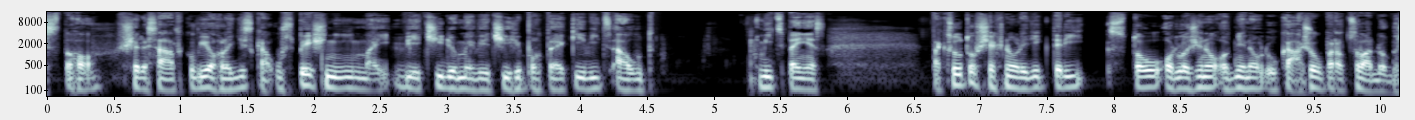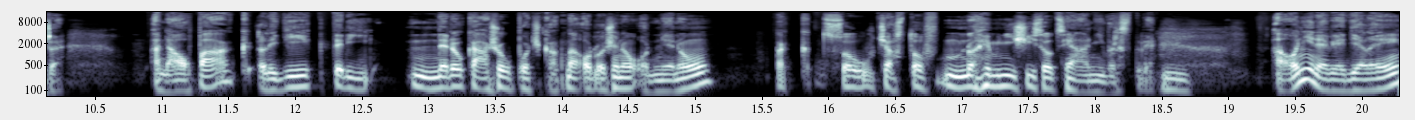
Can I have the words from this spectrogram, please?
z toho 60 hlediska úspěšní, mají větší domy, větší hypotéky, víc aut, víc peněz, tak jsou to všechno lidi, kteří s tou odloženou odměnou dokážou pracovat dobře. A naopak lidi, kteří nedokážou počkat na odloženou odměnu, tak jsou často v mnohem nižší sociální vrstvě. Hmm. A oni nevěděli,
